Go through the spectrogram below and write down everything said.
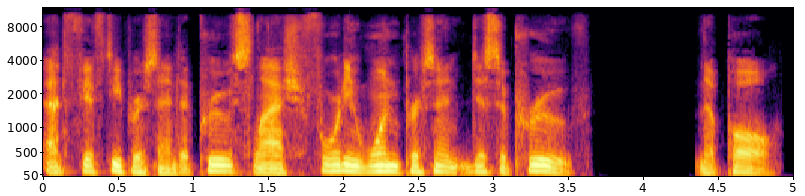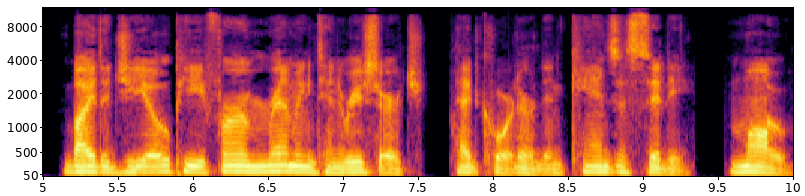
at 50% approve/slash 41% disapprove. The poll, by the GOP firm Remington Research, headquartered in Kansas City, Mo,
